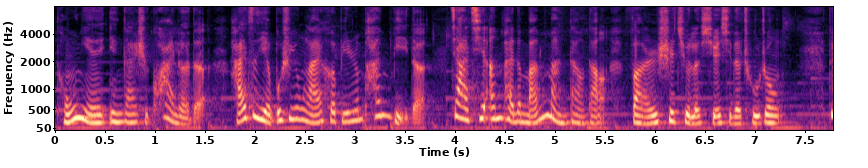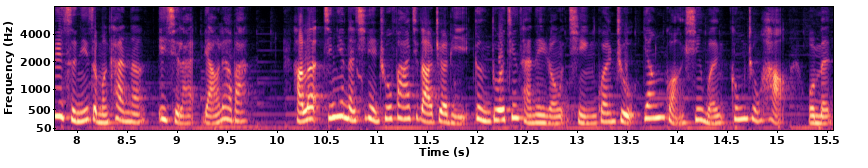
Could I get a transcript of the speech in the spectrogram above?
童年应该是快乐的，孩子也不是用来和别人攀比的。假期安排的满满当当，反而失去了学习的初衷。对此你怎么看呢？一起来聊聊吧。好了，今天的七点出发就到这里，更多精彩内容请关注央广新闻公众号，我们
